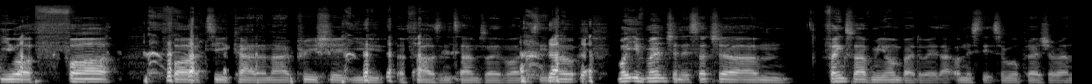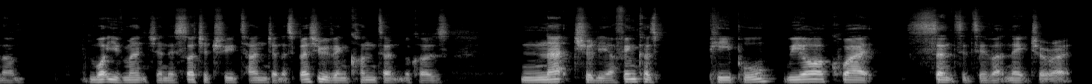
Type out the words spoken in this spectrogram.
you are far far too kind, and I appreciate you a thousand times over. Honestly, no, what you've mentioned is such a. Um, thanks for having me on, by the way. That honestly, it's a real pleasure, and um, what you've mentioned is such a true tangent, especially within content, because naturally, I think as people, we are quite sensitive at nature, right?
